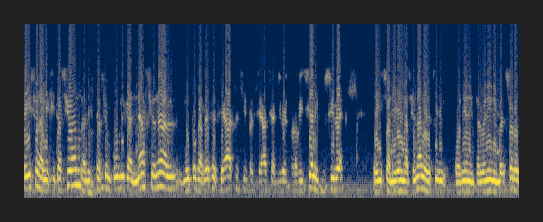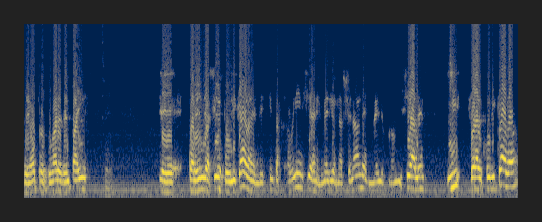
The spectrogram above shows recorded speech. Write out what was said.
se hizo una licitación, una licitación pública nacional, muy pocas veces se hace, siempre se hace a nivel provincial, inclusive se hizo a nivel nacional, es decir, podrían intervenir inversores de otros lugares del país. Eh, por ende ha sido publicada en distintas provincias, en medios nacionales, en medios provinciales, y fue adjudicada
